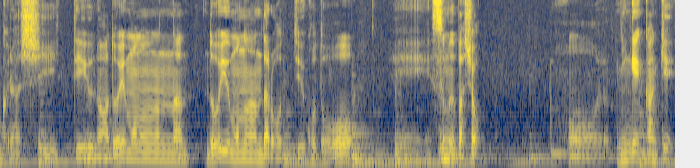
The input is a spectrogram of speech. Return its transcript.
暮らしっていうのはどういうものなんだどういうものなんだろうっていうことを、えー住む場所、人間関係、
